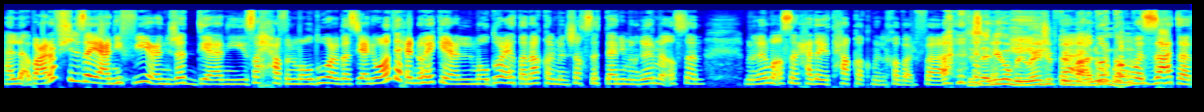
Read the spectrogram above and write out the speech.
هلأ بعرفش إذا يعني في عن جد يعني صحة في الموضوع بس يعني واضح إنه هيك يعني الموضوع يتناقل من شخص الثاني من غير ما أصلا من غير ما أصلا حدا يتحقق من الخبر ف تساليهم من وين جبتوا الكركم المعلومة والزعتر.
